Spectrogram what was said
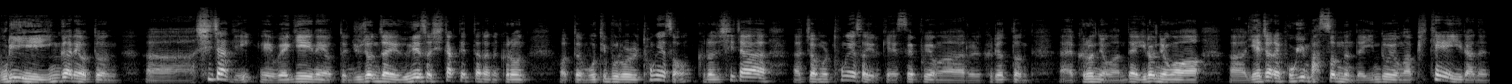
우리 인간의 어떤 아, 시작이 외계인의 어떤 유전자에 의해서 시작됐다라는 그런 어떤 모티브를 통해서 그런 시작점을 통해서 이렇게 SF 영화를 그렸던 그런 영화인데 이런 영화 아, 예전에 보긴 봤었는데 인도 영화 PK라는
